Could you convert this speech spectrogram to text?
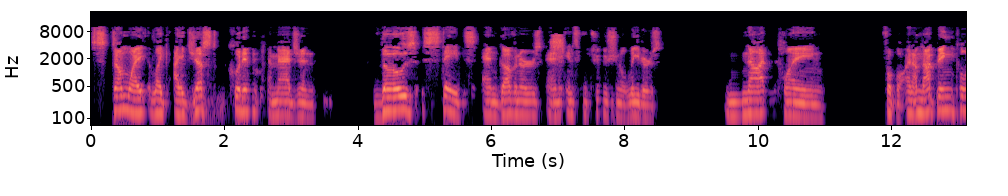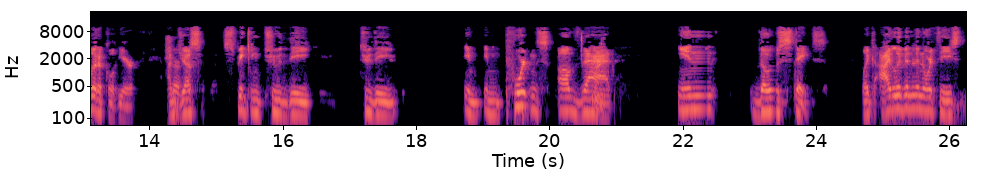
Some way, like I just couldn't imagine those states and governors and institutional leaders not playing football. And I'm not being political here. Sure. I'm just speaking to the, to the importance of that in those states. Like I live in the Northeast.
